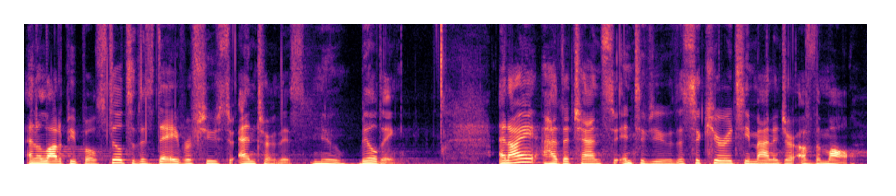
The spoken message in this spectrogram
And a lot of people, still to this day, refuse to enter this new building. And I had the chance to interview the security manager of the mall.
